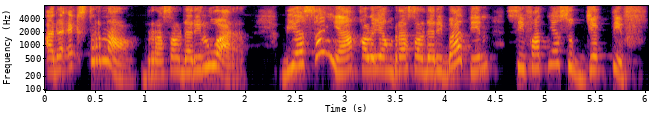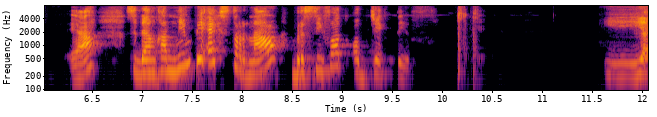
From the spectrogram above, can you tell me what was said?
ada eksternal berasal dari luar. Biasanya kalau yang berasal dari batin sifatnya subjektif ya, sedangkan mimpi eksternal bersifat objektif. Iya,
